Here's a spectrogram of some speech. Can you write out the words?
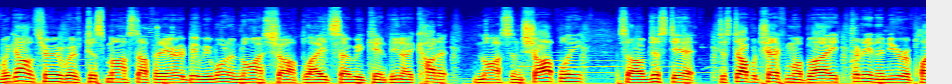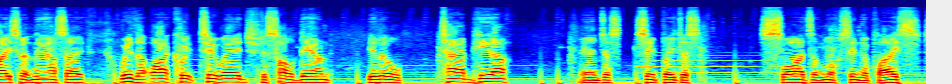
We're going through, we've just masked up an area bit. We want a nice sharp blade so we can, you know, cut it nice and sharply. So I'm just, yeah, just double checking my blade, put in a new replacement now. So with the iQuip 2 edge, just hold down your little tab here and just simply just slides and locks into place.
